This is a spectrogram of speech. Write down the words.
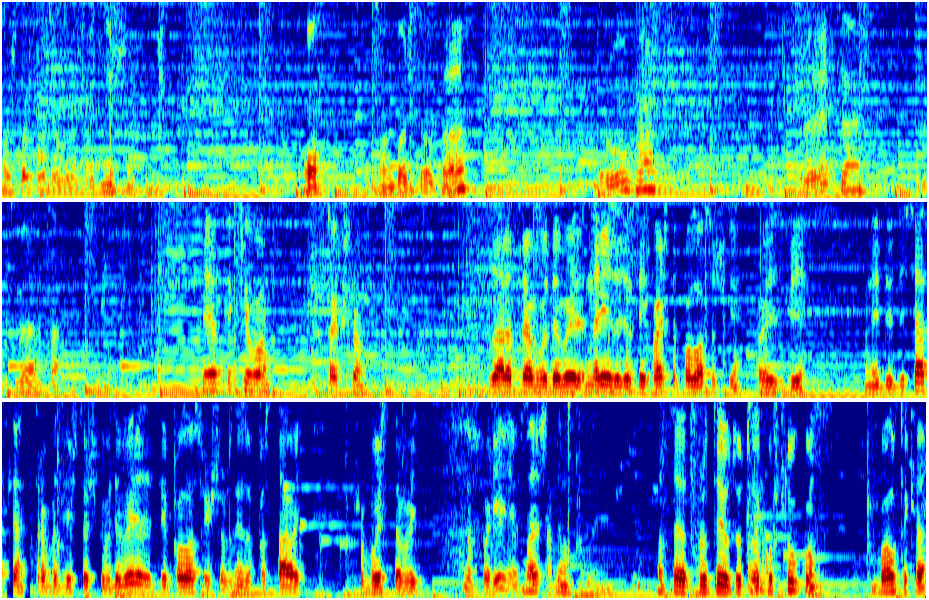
Може так буде ви- видніше. О, вон бачите, одна, друга, третя, четверта. Де такі во. Так що зараз треба буде нарізати отих, бачите, полосочки OSB. Вони йдуть десятка, треба дві штучки буде вирізати дві полосочки, щоб знизу поставити, щоб виставити. Ну, порівняв все Бачите, там. Оце от крутив тут таку штуку, болтика.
